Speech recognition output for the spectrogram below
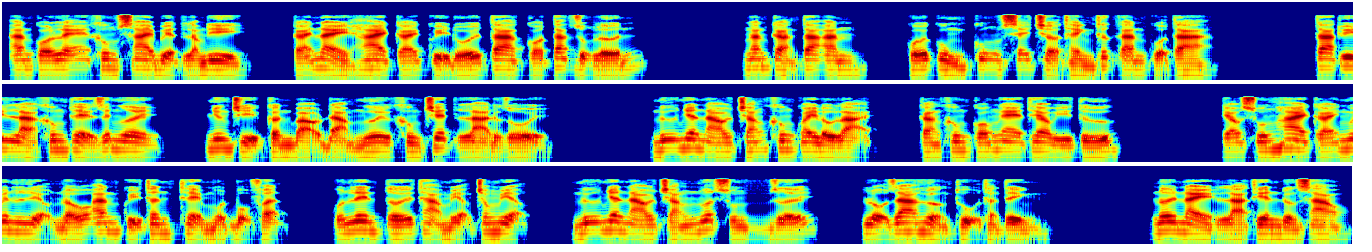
ăn có lẽ không sai biệt lắm đi, cái này hai cái quỷ đối ta có tác dụng lớn. Ngăn cản ta ăn, cuối cùng cũng sẽ trở thành thức ăn của ta. Ta tuy là không thể giết ngươi, nhưng chỉ cần bảo đảm ngươi không chết là được rồi. Nữ nhân áo trắng không quay đầu lại, càng không có nghe theo ý tứ. Kéo xuống hai cái nguyên liệu nấu ăn quỷ thân thể một bộ phận, cuốn lên tới thả miệng trong miệng, nữ nhân áo trắng nuốt xuống dưới, lộ ra hưởng thụ thần tình. Nơi này là thiên đường sao?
